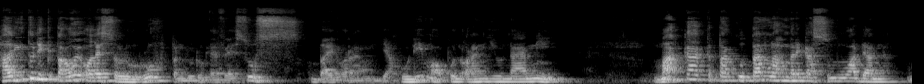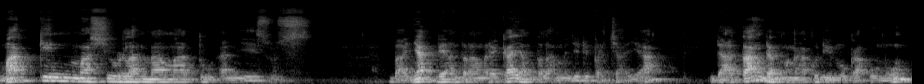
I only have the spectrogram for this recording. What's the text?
Hal itu diketahui oleh seluruh penduduk Efesus, baik orang Yahudi maupun orang Yunani. Maka ketakutanlah mereka semua dan makin masyurlah nama Tuhan Yesus. Banyak di antara mereka yang telah menjadi percaya, datang dan mengaku di muka umum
